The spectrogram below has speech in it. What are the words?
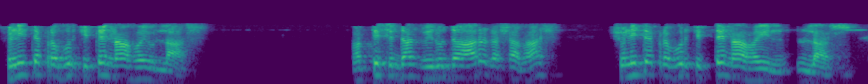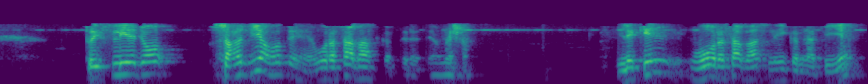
सुनित प्रभु चित्ते ना हो उल्लास। भक्ति सिद्धांत विरुद्ध और रसाभास, सुनिते प्रभु चित्ते ना हो उल्लास। तो इसलिए जो सहजिया होते हैं, वो रसाभास करते रहते हैं हमेशा। लेकिन वो रसाभास नहीं करना चाहिए।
